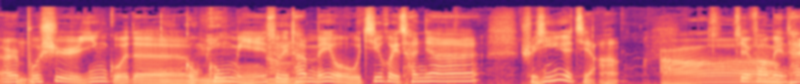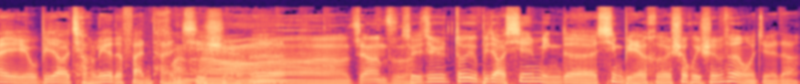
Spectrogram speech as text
而不是英国的公民公民，所以他没有机会参加水星乐奖。哦这方面他也有比较强烈的反弹，其实，嗯。哦，这样子，所以就是都有比较鲜明的性别和社会身份，我觉得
